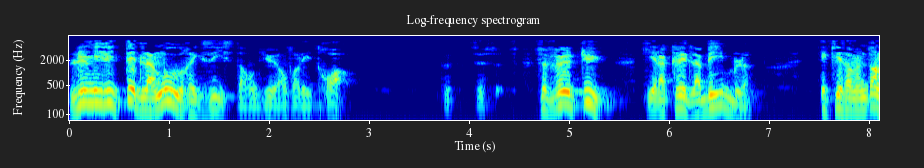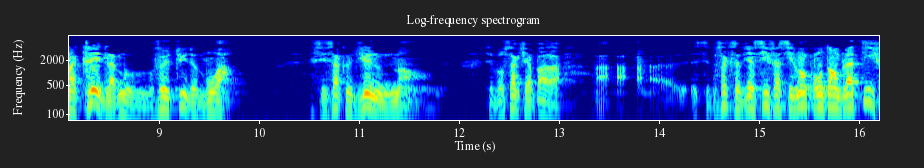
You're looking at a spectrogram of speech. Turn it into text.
L'humilité de l'amour existe en Dieu, entre les trois. Ce, ce veux-tu, qui est la clé de la Bible, et qui est en même temps la clé de l'amour. Veux-tu de moi? C'est ça que Dieu nous demande. C'est pour ça qu'il n'y a pas, c'est pour ça que ça devient si facilement contemplatif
